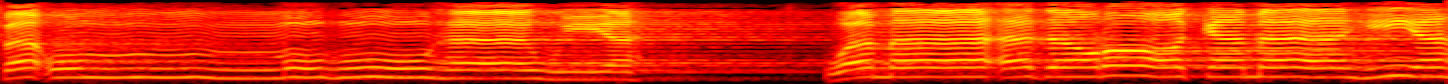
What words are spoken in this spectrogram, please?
فأمه هاوية وما أدراك ما هي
